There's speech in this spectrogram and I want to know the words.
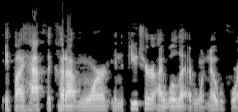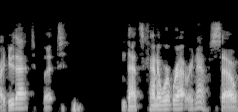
If I have to cut out more in the future, I will let everyone know before I do that. But that's kind of where we're at right now. So,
